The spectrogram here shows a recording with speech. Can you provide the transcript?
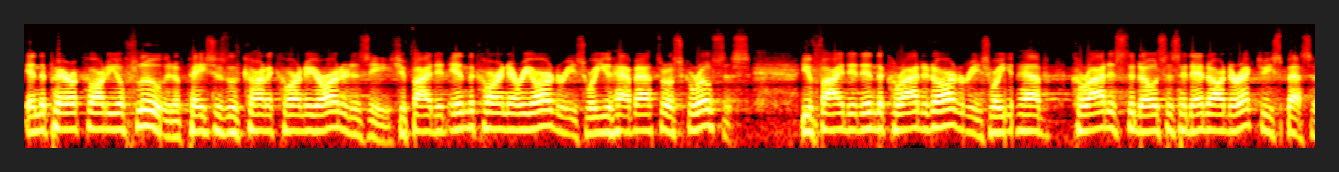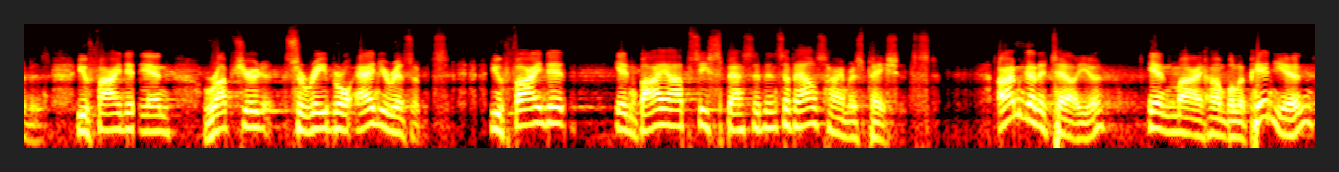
in the pericardial fluid of patients with chronic coronary artery disease. You find it in the coronary arteries where you have atherosclerosis. You find it in the carotid arteries where you have carotid stenosis and endarterectomy specimens. You find it in ruptured cerebral aneurysms. You find it in biopsy specimens of Alzheimer's patients. I'm going to tell you, in my humble opinion,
